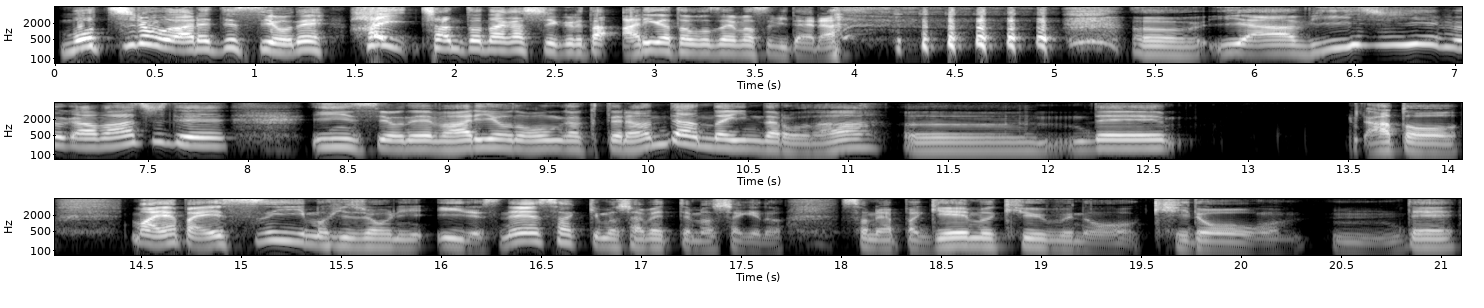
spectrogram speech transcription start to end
もちろんあれですよね。はい、ちゃんと流してくれた。ありがとうございます。みたいな。うん、いやー、BGM がマジでいいんすよね。マリオの音楽ってなんであんないいんだろうな。うん。で、あと、まあやっぱ SE も非常にいいですね。さっきも喋ってましたけど、そのやっぱゲームキューブの起動音。うん、で、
